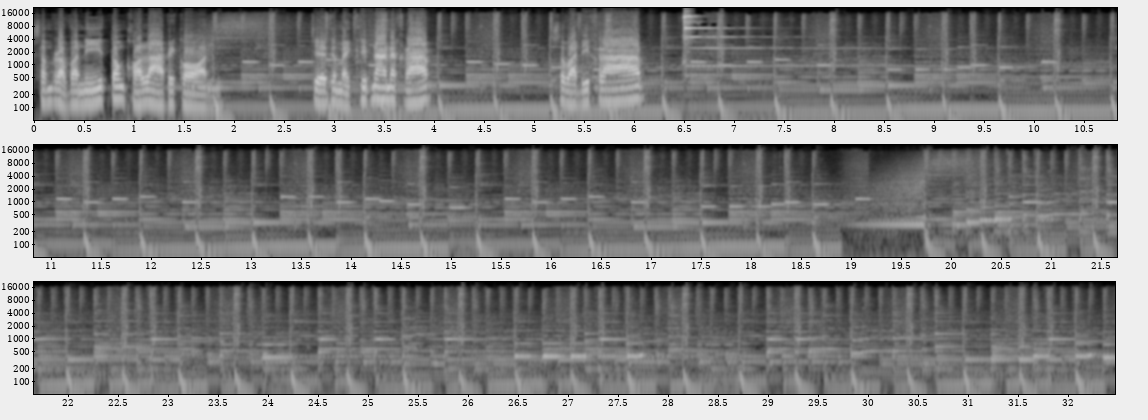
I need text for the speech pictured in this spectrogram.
สำหรับวันนี้ต้องขอลาไปก่อน เจอกันใหม่คลิปหน้านะครับ สวัสดีครับ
